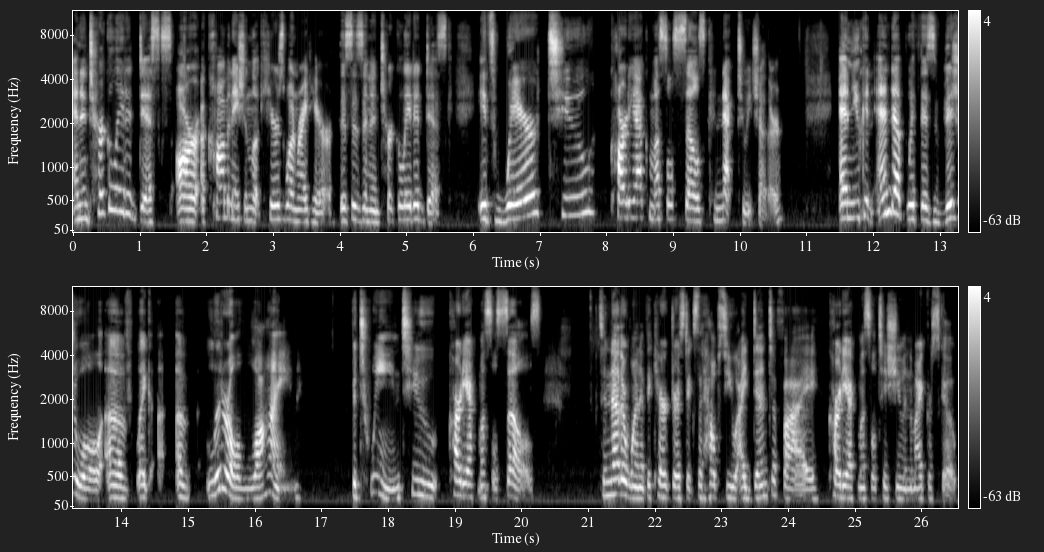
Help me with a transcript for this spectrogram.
And intercalated discs are a combination. Look, here's one right here. This is an intercalated disc. It's where two cardiac muscle cells connect to each other. And you can end up with this visual of like a, a literal line between two cardiac muscle cells. It's another one of the characteristics that helps you identify cardiac muscle tissue in the microscope.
